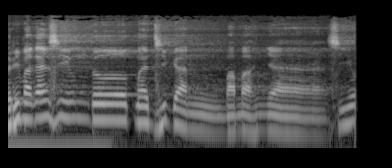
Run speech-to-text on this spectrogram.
Terima kasih untuk majikan mamahnya Sio.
